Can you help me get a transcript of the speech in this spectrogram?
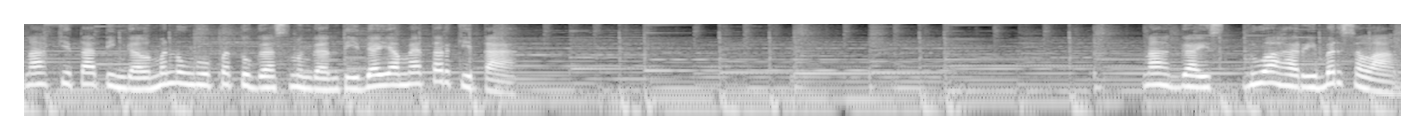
Nah kita tinggal menunggu petugas mengganti diameter kita. Nah guys, dua hari berselang.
